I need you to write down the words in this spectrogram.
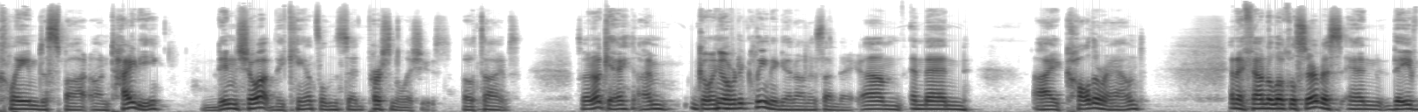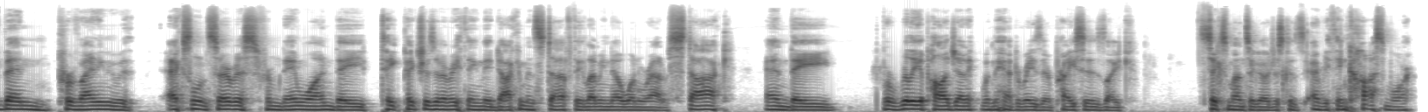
claimed a spot on Tidy didn't show up. They canceled and said personal issues both times. So okay, I'm going over to clean again on a Sunday. Um, and then I called around and I found a local service and they've been providing me with excellent service from day one. They take pictures of everything, they document stuff, they let me know when we're out of stock, and they were really apologetic when they had to raise their prices like six months ago just because everything costs more.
